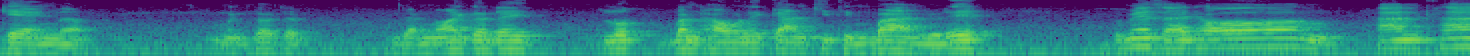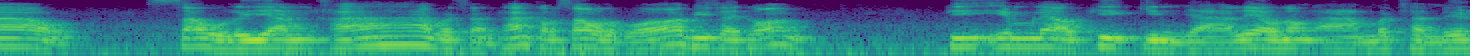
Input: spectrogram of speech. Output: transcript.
แกงแบบมันก็จะอย่างน้อยก็ได้ลดบรรเทาในการคิดถึงบ้านอยู่ด้คุณแม่สายทอง ทานข้าวเศร้าหรือยังคะบัสันท่านเขาเศร้าหรือบ่พี่สายทอง พี่เอ็มแล้วพี่กินยาแล้วน้องอามบัสันเด้อ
